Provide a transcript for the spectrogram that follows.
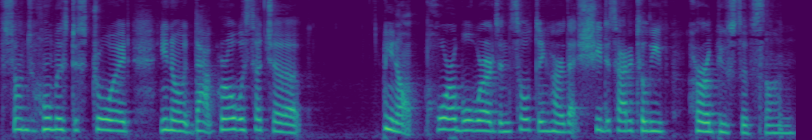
son's home is destroyed. You know, that girl was such a, you know, horrible words insulting her that she decided to leave her abusive son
